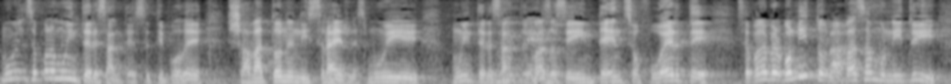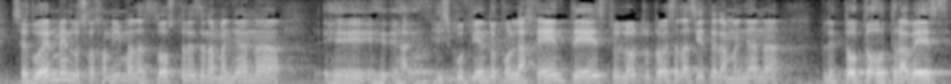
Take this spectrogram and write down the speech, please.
muy, se pone muy interesante este tipo de Shabbatón en Israel, es muy, muy interesante, Muy más así intenso, fuerte, se pone pero bonito, lo pasan bonito y se duermen los jajamim a las 2, 3 de la mañana eh, eh, discutiendo con la gente, esto y lo otro, otra vez a las 7 de la mañana le toca otra vez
